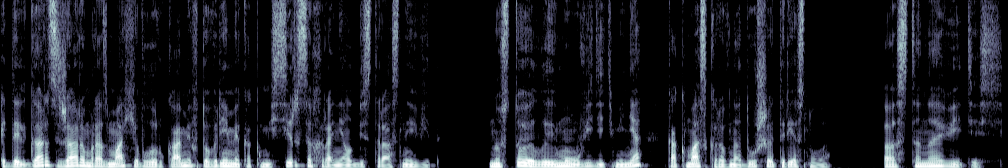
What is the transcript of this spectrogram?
Эдельгар с жаром размахивал руками, в то время как мессир сохранял бесстрастный вид. Но стоило ему увидеть меня, как маска равнодушия треснула. «Остановитесь»,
